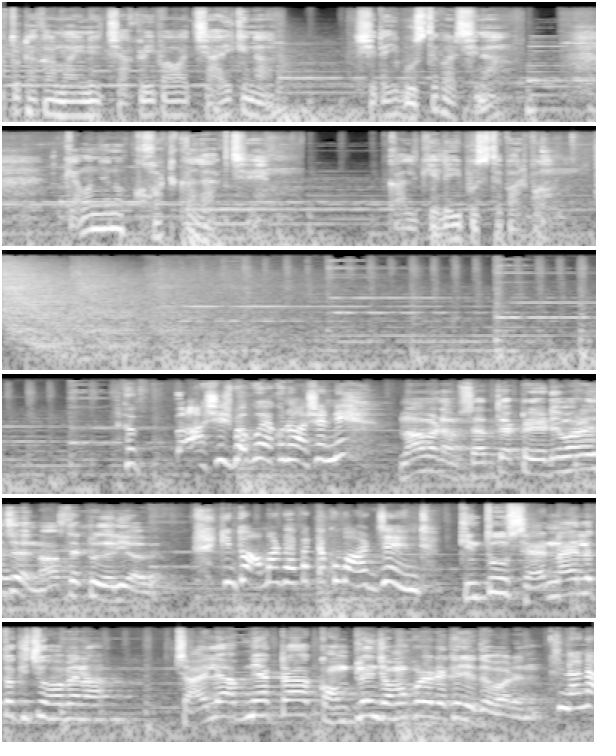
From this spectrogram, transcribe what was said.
এত টাকার মাইনের চাকরি পাওয়া যায় কিনা, সেটাই বুঝতে পারছি না। কেমন যেন খটকা লাগছে। কাল গেলেই বুঝতে পারব। আশিস বাবু এখনও আসেননি? না ম্যাডাম স্যার তো একটা রেডে বার হয়েছে না আসতে একটু দেরি হবে। কিন্তু আমার ব্যাপারটা খুব আর্জেন্ট। কিন্তু স্যার না এলে তো কিছু হবে না। চাইলে আপনি একটা কমপ্লেন জমা করে রেখে যেতে পারেন। না না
